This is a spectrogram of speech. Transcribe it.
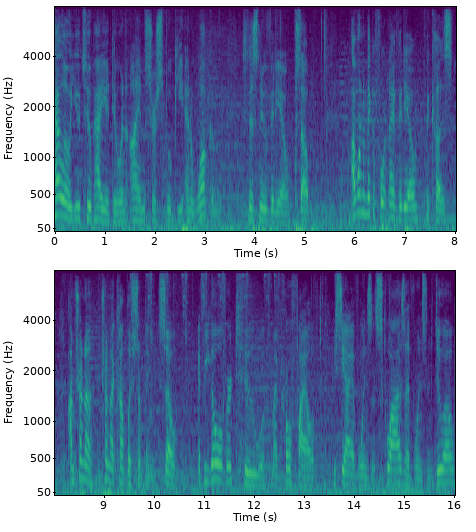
Hello YouTube, how you doing? I am Sir Spookii and welcome to this new video. So, I want to make a Fortnite video because I'm trying to trying to accomplish something. So, if you go over to my profile, you see I have wins in squads, I have wins in duo.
